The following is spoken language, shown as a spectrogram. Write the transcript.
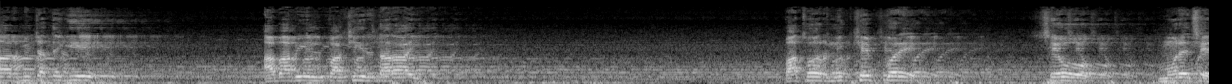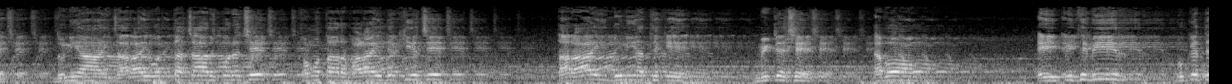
আর মিটাতে গিয়ে আবাবিল পাখির দ্বারাই পাথর নিক্ষেপ করে সেও মরেছে। দুনিয়ায় যারাই অত্যাচার করেছে, ক্ষমতার বাড়াই দেখিয়েছে, তারাই দুনিয়া থেকে মিটেছে এবং এই পৃথিবীর বুকেতে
